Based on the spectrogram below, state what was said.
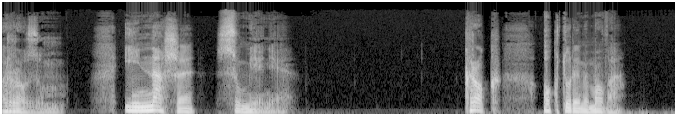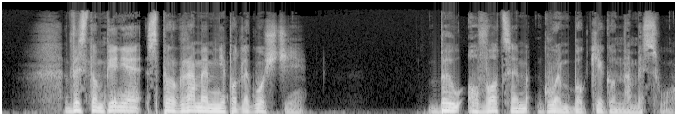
rozum i nasze sumienie. Krok, o którym mowa, wystąpienie z programem niepodległości, był owocem głębokiego namysłu.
